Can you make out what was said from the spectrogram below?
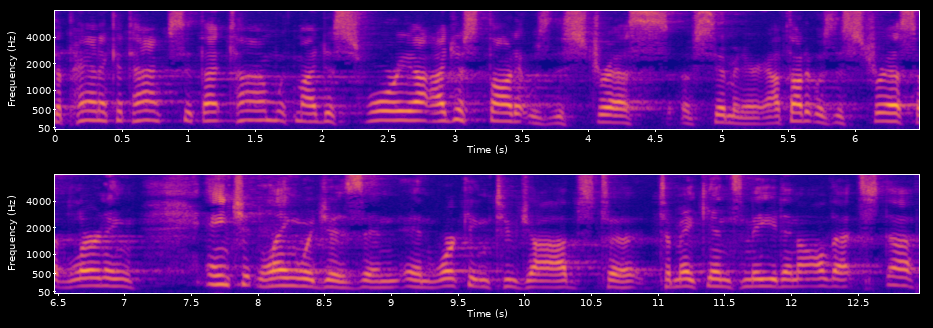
the panic attacks at that time, with my dysphoria. I just thought it was the stress of seminary. I thought it was the stress of learning ancient languages and, and working two jobs to, to make ends meet and all that stuff.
